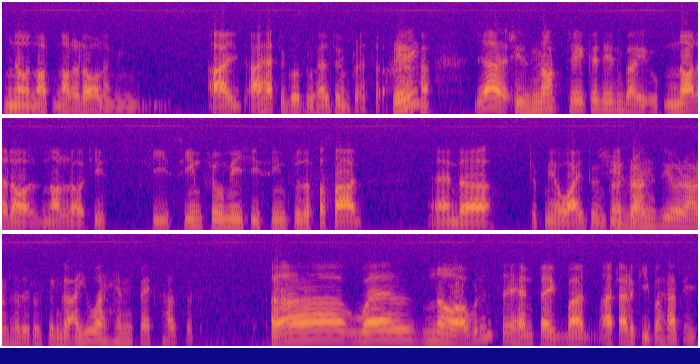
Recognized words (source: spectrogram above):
No, not not at all. I mean, I I had to go through hell to impress her. Really? yeah. She's not taken in by you. Not at all. Not at all. She's she's seen through me. She's seen through the facade, and uh, took me a while to She impress her. runs you around her little finger. Are you a henpecked husband? Uh, well, no, I wouldn't say henpecked, but I try to keep her happy.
